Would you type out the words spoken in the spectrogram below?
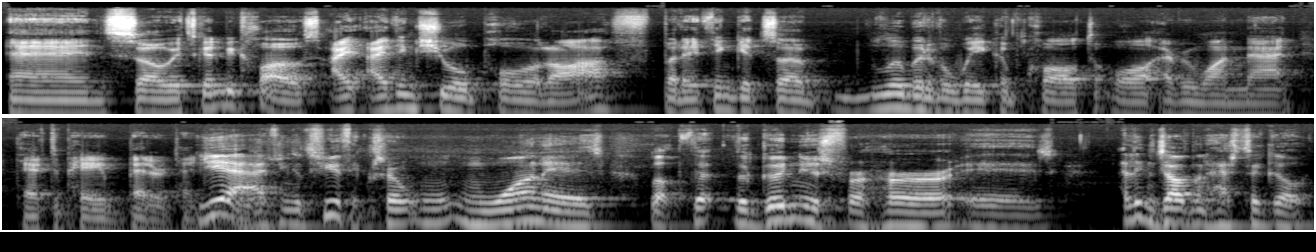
And so it's going to be close. I, I think she will pull it off, but I think it's a little bit of a wake up call to all everyone that they have to pay better attention. Yeah, to I think it's a few things. So one is, look, the, the good news for her is I think Zeldin has to go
